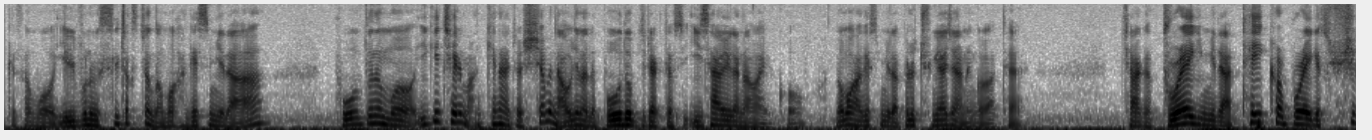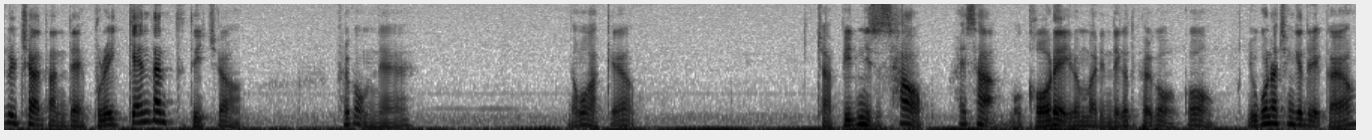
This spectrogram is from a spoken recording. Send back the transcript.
그래서 뭐 일부는 슬쩍슬쩍 넘어가겠습니다. 보드는 뭐 이게 제일 많긴 하죠. 시험에 나오진 않는데 보드 오브 디렉터스 이사회가 나와 있고 넘어가겠습니다. 별로 중요하지 않은 것 같아. 자, 그 브레이크입니다. 테이크 브레이크에서 휴식을 취하다는데 브레이크 깬다는 뜻도 있죠. 별거 없네. 넘어갈게요. 자, 비즈니스 사업, 회사, 뭐 거래 이런 말인데 이것도 별거 없고 요거나 챙겨드릴까요?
